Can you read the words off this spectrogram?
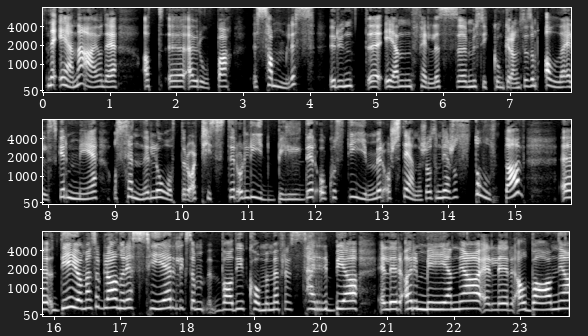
Det ene er jo det at uh, Europa samles rundt en felles eh, musikkonkurranse som alle elsker, med å sende låter og artister og lydbilder og kostymer og sceneshow som de er så stolte av. Eh, Det gjør meg så glad når jeg ser liksom hva de kommer med fra Serbia, eller Armenia, eller Albania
